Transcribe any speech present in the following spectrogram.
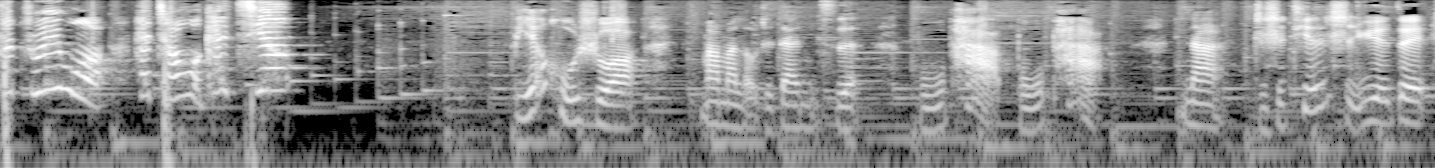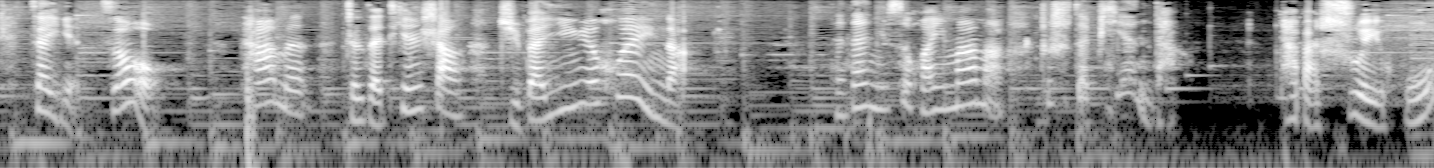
他追我，还朝我开枪！别胡说！妈妈搂着丹尼斯，不怕不怕，那只是天使乐队在演奏，他们正在天上举办音乐会呢。但丹尼斯怀疑妈妈这是在骗他。他把水壶、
